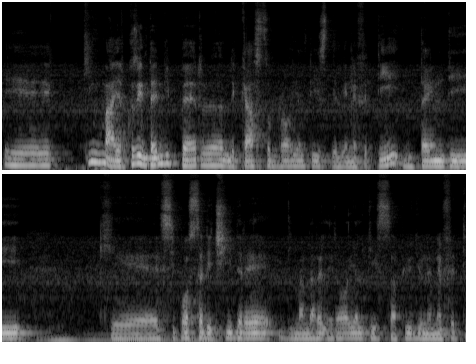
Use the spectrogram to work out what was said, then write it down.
E King Meyer, cosa intendi per le custom royalties degli NFT? Intendi che si possa decidere di mandare le royalties a più di un NFT?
